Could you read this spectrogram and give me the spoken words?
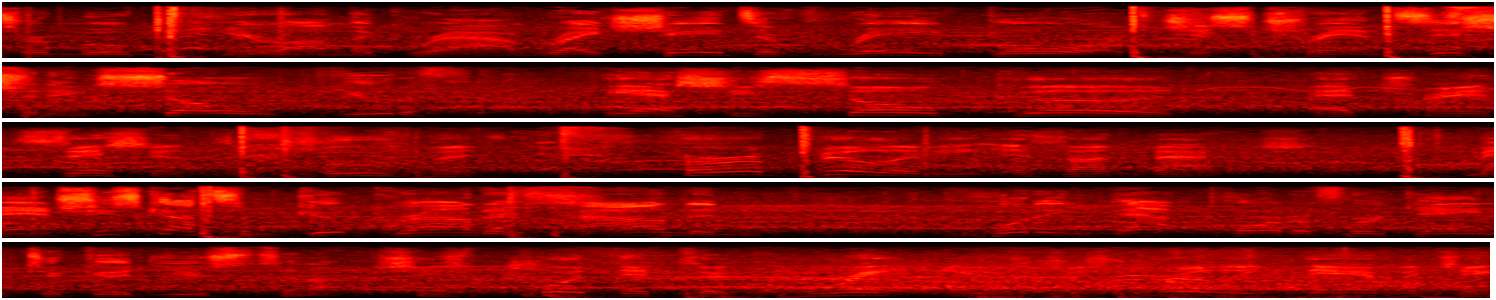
Is her movement here on the ground, right? Shades of Ray Borg just transitioning so beautifully. Yeah, she's so good at transitions and movement. Her ability is unmatched. Man, she's got some good ground and pound and putting that part of her game to good use tonight. She's putting it to great use, just really damaging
